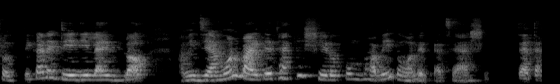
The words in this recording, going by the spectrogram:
সত্যিকারের ডেইলি লাইফ ব্লগ আমি যেমন বাড়িতে থাকি সেরকমভাবেই তোমাদের কাছে আসি। টাটা।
